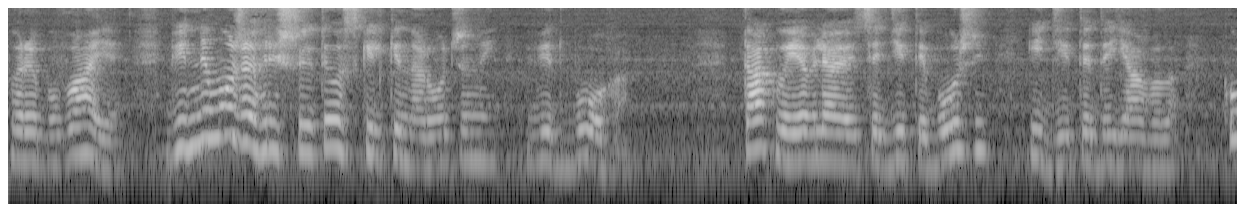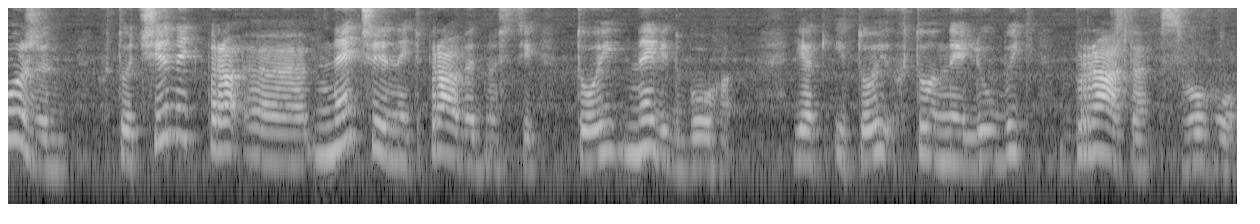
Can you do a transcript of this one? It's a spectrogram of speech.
перебуває. Він не може грішити, оскільки народжений від Бога. Так виявляються діти Божі і діти диявола. Кожен, хто чинить, е, не чинить праведності, той не від Бога, як і той, хто не любить брата свого.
